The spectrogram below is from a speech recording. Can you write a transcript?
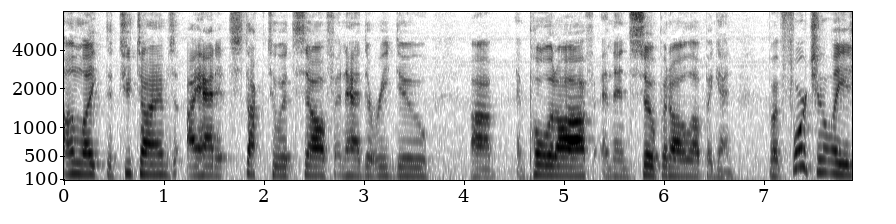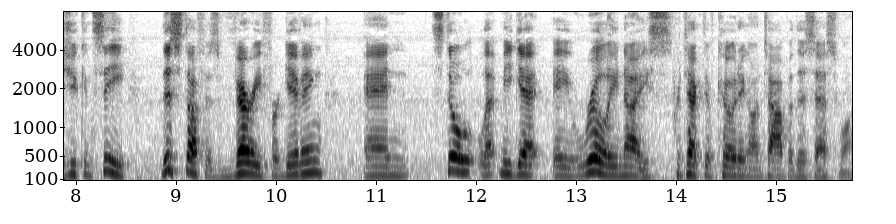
Unlike the two times I had it stuck to itself and had to redo uh, and pull it off and then soap it all up again. But fortunately, as you can see, this stuff is very forgiving and still let me get a really nice protective coating on top of this S1.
